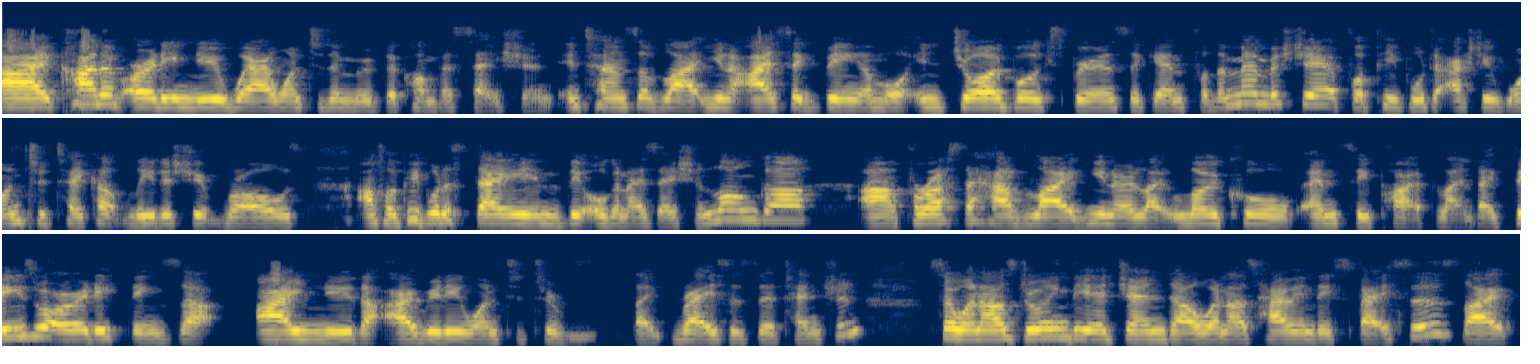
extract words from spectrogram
I kind of already knew where I wanted to move the conversation in terms of like, you know, AIESEC being a more enjoyable experience again for the membership, for people to actually want to take up leadership roles, um, for people to stay in the organization longer, um, for us to have like, you know, like local MC pipeline. Like these were already things that I knew that I really wanted to like raise as attention. So when I was doing the agenda, when I was having these spaces, like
